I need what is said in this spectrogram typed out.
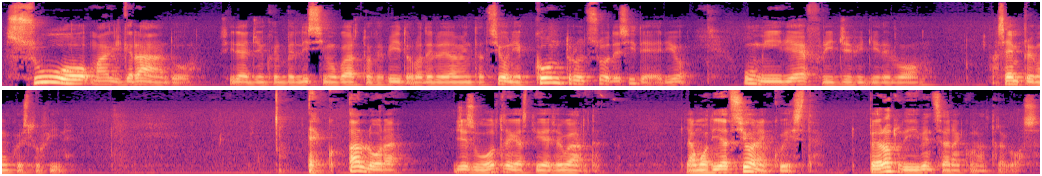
suo malgrado, si legge in quel bellissimo quarto capitolo delle lamentazioni, e contro il suo desiderio umilia e affligge i figli dell'uomo, ma sempre con questo fine. Ecco, allora Gesù, oltre che a spiegare, cioè, guarda, la motivazione è questa, però tu devi pensare anche un'altra cosa,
